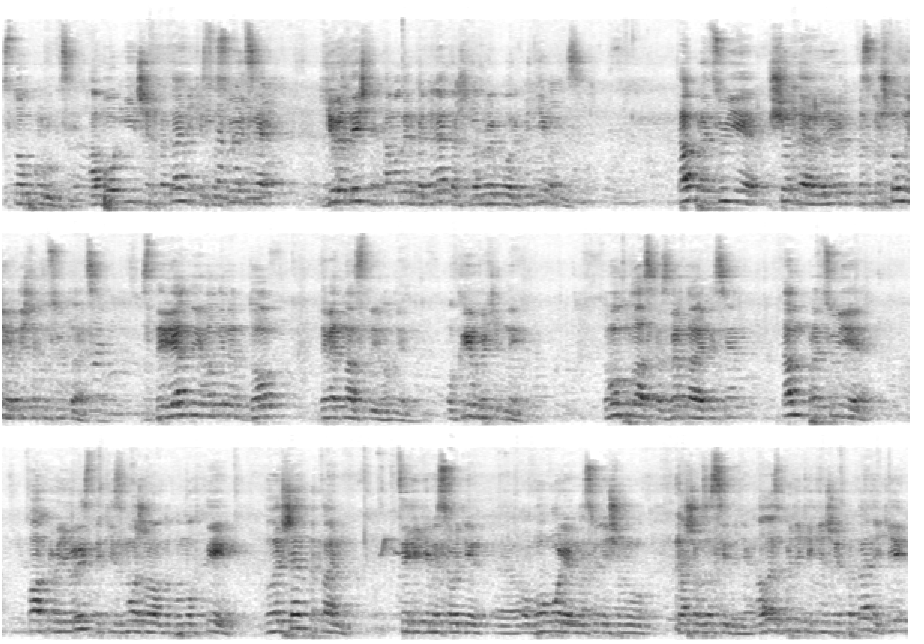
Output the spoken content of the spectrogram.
стоп корупції, або інших питань, які стосуються юридичних, там один кабінет, так що на другий поверх підніметесь. Там працює щоденно безкоштовна юридична консультація з 9 години до 19 години, окрім вихідних. Тому, будь ласка, звертайтеся. Там працює фаховий юрист, який зможе вам допомогти не лише в питань цих, які ми сьогодні е, обговорюємо на сьогоднішньому нашому засіданні, але з будь-яких інших питань, які,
